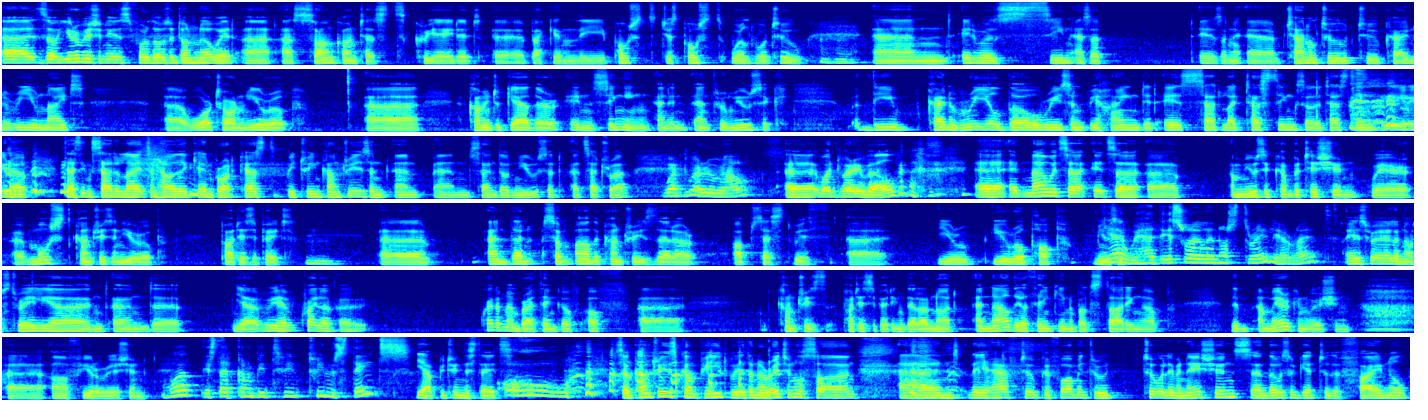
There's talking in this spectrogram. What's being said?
Uh, so Eurovision is, for those who don't know it, uh, a song contest created uh, back in the post, just post World War Two, and it was seen as a as a uh, channel to to kind of reunite uh, war torn Europe, uh, coming together in singing and in, and through music. The kind of real though reason behind it is satellite testing. So the testing, you know, testing satellites and how they can broadcast between countries and and and send out news, et- etc Went very well. uh, went very well, uh, and now it's a it's a a, a music competition where uh, most countries in Europe participate, Mm. uh, and then some other countries that are obsessed with uh, Euro Europop music. Yeah, we had Israel and Australia, right? Israel and Australia and and uh, yeah, we have quite a, a quite a number, I think, of of uh, countries participating that are not, and now they are thinking about starting up the American version uh, of Eurovision. What is that going to be between, between the states? Yeah, between the states. Oh, So countries compete with an original song, and they have to perform it through two eliminations, and those who get to the final.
